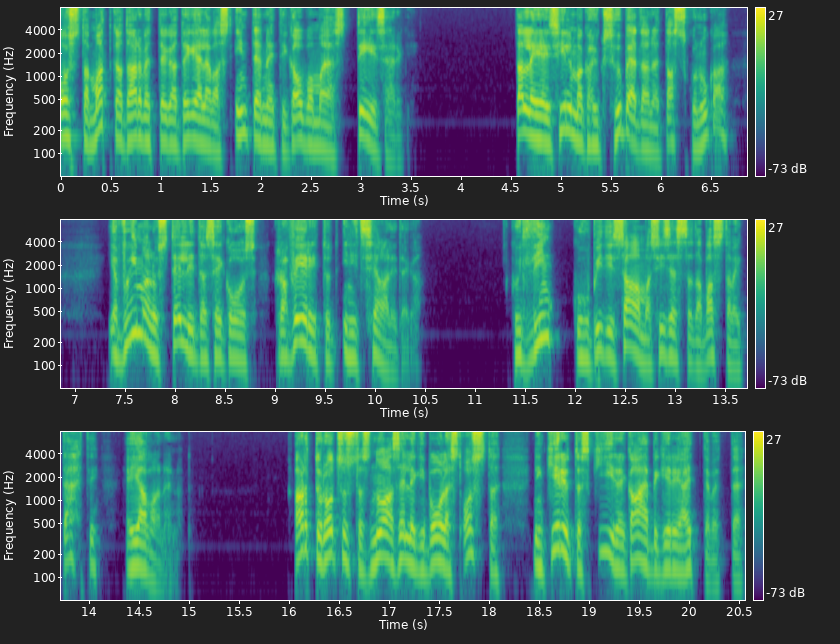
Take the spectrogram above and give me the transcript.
osta matkatarvetega tegelevast internetikaubamajast T-särgi. Talle jäi silma ka üks hõbedane taskunuga ja võimalus tellida see koos graveeritud initsiaalidega. kuid link, kuhu pidi saama sisestada vastavaid tähti, ei avanenud. Artur otsustas noa sellegipoolest osta ning kirjutas kiire kaebekirja ettevõtte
